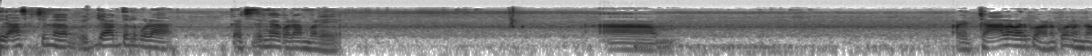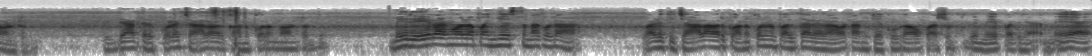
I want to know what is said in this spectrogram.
ఈ రాశికి చెందిన విద్యార్థులు కూడా ఖచ్చితంగా కూడా మరి చాలా వరకు అనుకూలంగా ఉంటుంది. విద్యార్థులకు కూడా చాలా వరకు అనుకూలంగా ఉంటుంది. మీరు ఏ రంగంలో పనిచేస్తున్నా కూడా వాడికి చాలా వరకు అనుకూల ఫలితాలు రావడానికి ఎక్కువగా అవకాశం ఉంటుంది మే పదిహేను మే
